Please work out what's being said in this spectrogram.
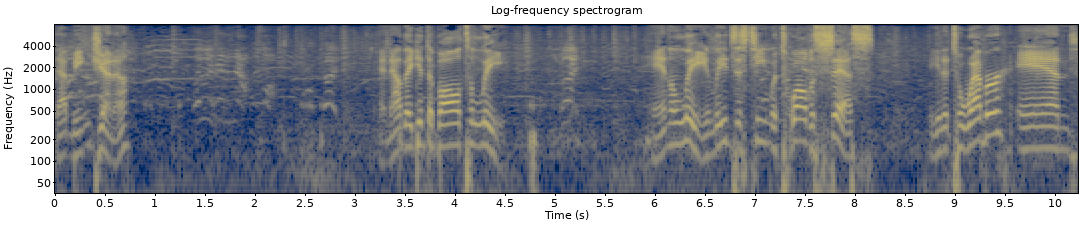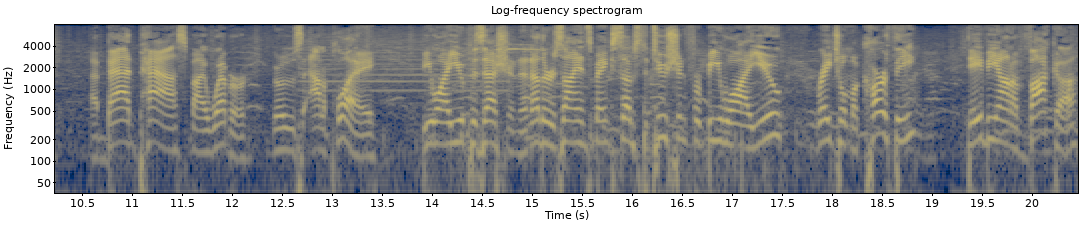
that being Jenna. And now they get the ball to Lee. Hannah Lee leads this team with 12 assists. They get it to Weber, and a bad pass by Weber goes out of play. BYU possession. Another Zions Bank substitution for BYU. Rachel McCarthy, Daviana Vaca,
